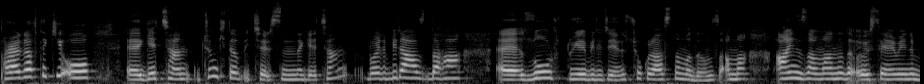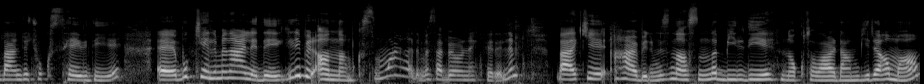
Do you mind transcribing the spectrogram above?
paragraftaki o e, geçen tüm kitap içerisinde geçen böyle biraz daha e, zor duyabileceğiniz, çok rastlamadığınız ama aynı zamanda da ÖSYM'nin bence çok sevdiği e, bu kelimelerle de ilgili bir anlam kısmı var. Hadi mesela bir örnek verelim. Belki her birimizin aslında bildiği noktalardan biri ama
